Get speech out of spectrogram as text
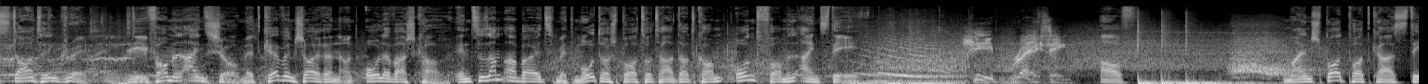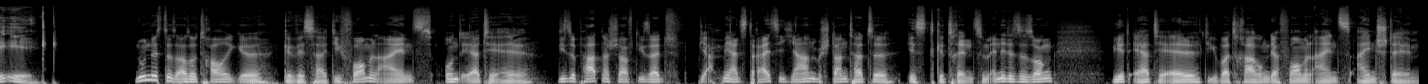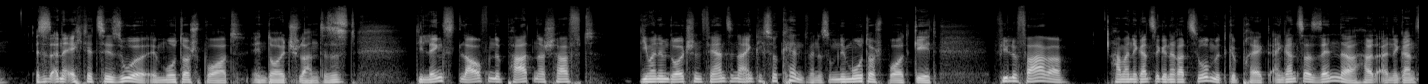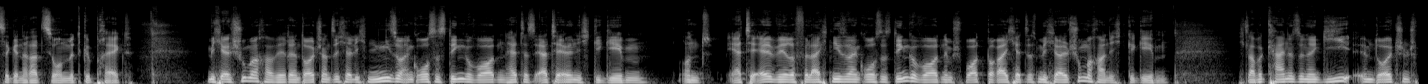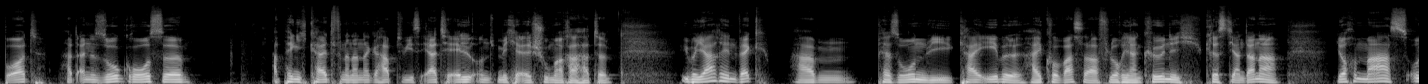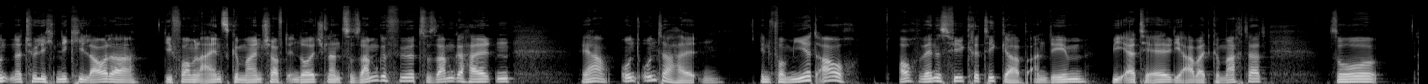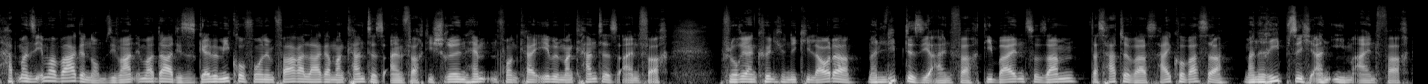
Starting Grid, die Formel 1 Show mit Kevin Scheuren und Ole Waschkau in Zusammenarbeit mit motorsporttotal.com und Formel1.de. Keep racing Auf meinsportpodcast.de. Nun ist es also traurige Gewissheit. Die Formel 1 und RTL, diese Partnerschaft, die seit ja, mehr als 30 Jahren Bestand hatte, ist getrennt. Zum Ende der Saison wird RTL die Übertragung der Formel 1 einstellen. Es ist eine echte Zäsur im Motorsport in Deutschland. Es ist die längst laufende Partnerschaft, die man im deutschen Fernsehen eigentlich so kennt, wenn es um den Motorsport geht. Viele Fahrer haben eine ganze Generation mitgeprägt. Ein ganzer Sender hat eine ganze Generation mitgeprägt. Michael Schumacher wäre in Deutschland sicherlich nie so ein großes Ding geworden, hätte es RTL nicht gegeben. Und RTL wäre vielleicht nie so ein großes Ding geworden im Sportbereich, hätte es Michael Schumacher nicht gegeben. Ich glaube, keine Synergie im deutschen Sport hat eine so große Abhängigkeit voneinander gehabt, wie es RTL und Michael Schumacher hatte. Über Jahre hinweg haben Personen wie Kai Ebel, Heiko Wasser, Florian König, Christian Danner, Jochen Maas und natürlich Niki Lauda die Formel 1 Gemeinschaft in Deutschland zusammengeführt, zusammengehalten, ja, und unterhalten. Informiert auch, auch wenn es viel Kritik gab an dem, wie RTL die Arbeit gemacht hat. So hat man sie immer wahrgenommen. Sie waren immer da. Dieses gelbe Mikrofon im Fahrerlager, man kannte es einfach. Die schrillen Hemden von Kai Ebel, man kannte es einfach. Florian König und Niki Lauda, man liebte sie einfach. Die beiden zusammen, das hatte was. Heiko Wasser, man rieb sich an ihm einfach.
